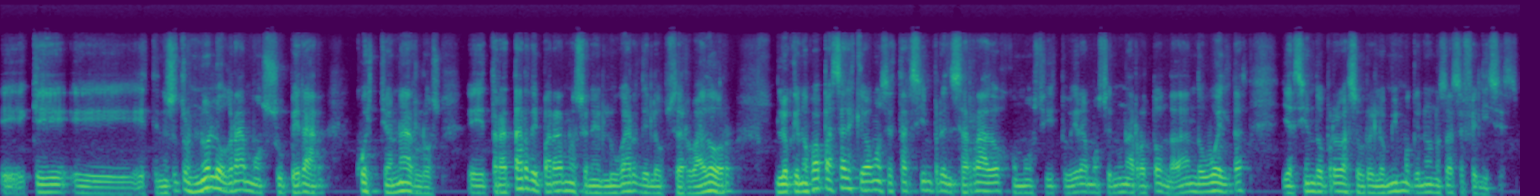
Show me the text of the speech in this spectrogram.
que este, nosotros no logramos superar, cuestionarlos, tratar de pararnos en el lugar del observador, lo que nos va a pasar es que vamos a estar siempre encerrados como si estuviéramos en una rotonda dando vueltas y haciendo pruebas sobre lo mismo que no nos hace felices.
